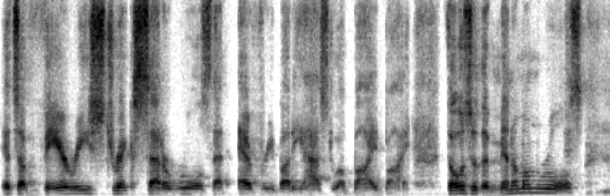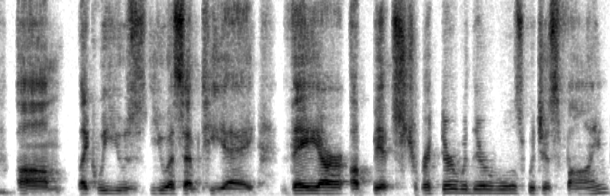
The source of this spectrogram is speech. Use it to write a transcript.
it's a very strict set of rules that everybody has to abide by. Those are the minimum rules. Um, like we use USMTA, they are a bit stricter with their rules, which is fine.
